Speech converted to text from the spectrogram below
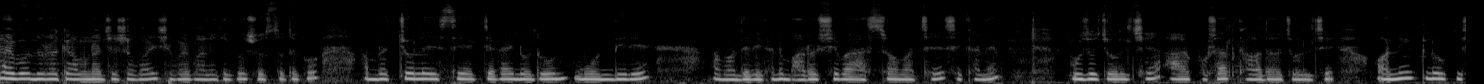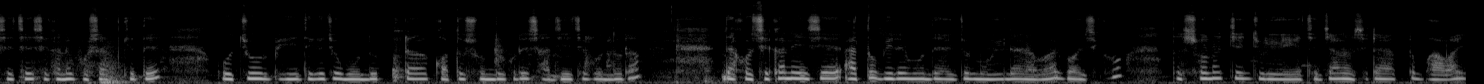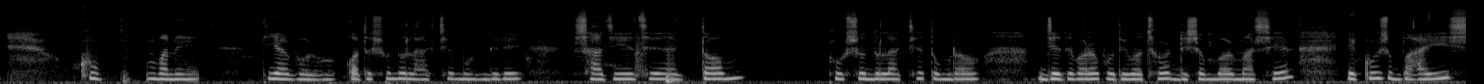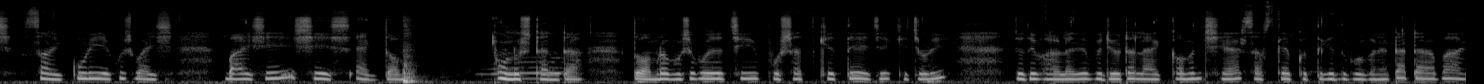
High বন্ধুরা, কেমন আছে সবাই? সবাই ভালো থেকো, সুস্থ থেকো। আমরা চলে এসেছি এক জায়গায় নতুন মন্দিরে। আমাদের এখানে ভারত সেবা আশ্রম আছে, সেখানে পুজো চলছে আর প্রসাদ খাওয়া দাওয়া চলছে। অনেক লোক এসেছে সেখানে প্রসাদ খেতে। প্রচুর ভিড়, দেখেছ? মন্দিরটা কত সুন্দর করে সাজিয়েছে বন্ধুরা। দেখো, সেখানে এসে এত ভিড়ের মধ্যে একজন মহিলার আবার বয়স্ক। তার সোনার চেন চুরি হয়ে গেছে। জানো, সেটা একটা ভাবাই খুব মানে কী আর বলব? কত সুন্দর লাগছে মন্দিরে সাজিয়েছে একদম। খুব সুন্দর লাগছে। তোমরাও যেতে পারো প্রতি বছর ডিসেম্বর মাসের একুশ বাইশ সরি কুড়ি একুশ বাইশ, বাইশে শেষ একদম অনুষ্ঠানটা। তো আমরা বসে পড়েছি প্রসাদ খেতে, এই যে খিচুড়ি। যদি ভালো লাগে ভিডিওটা লাইক, কমেন্ট শেয়ার সাবস্ক্রাইব করতে কিন্তু ভুলবে না। Tata bye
